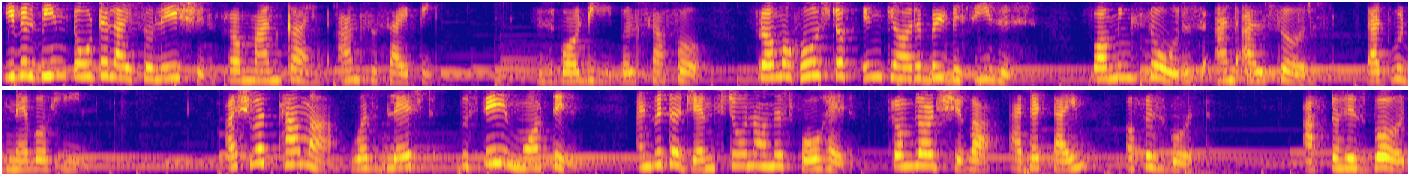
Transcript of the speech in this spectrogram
He will be in total isolation from mankind and society. His body will suffer from a host of incurable diseases, forming sores and ulcers that would never heal. Ashwathama was blessed to stay immortal and with a gemstone on his forehead from Lord Shiva at the time of his birth. After his birth,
